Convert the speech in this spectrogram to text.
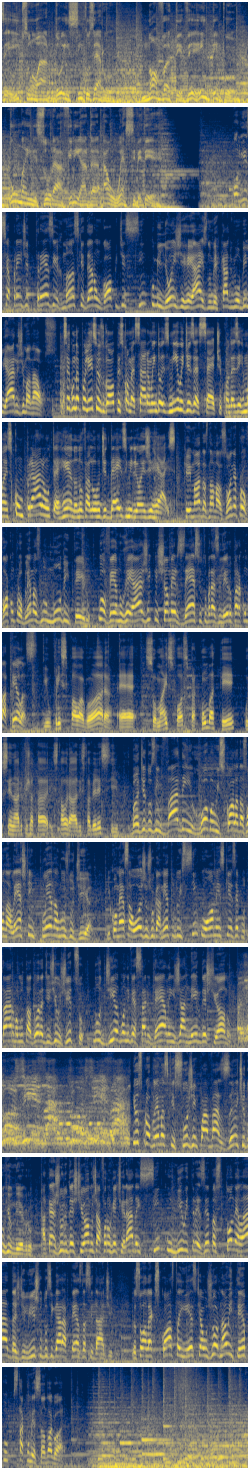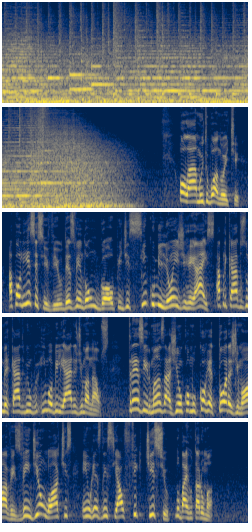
ZYA 250. Nova TV em Tempo. Uma emissora afiliada ao SBT. Polícia prende três irmãs que deram um golpe de 5 milhões de reais no mercado imobiliário de Manaus. Segundo a polícia, os golpes começaram em 2017, quando as irmãs compraram o terreno no valor de 10 milhões de reais. Queimadas na Amazônia provocam problemas no mundo inteiro. O governo reage e chama exército brasileiro para combatê-las. E o principal agora é somar esforços para combater o cenário que já está instaurado e estabelecido. Bandidos invadem e roubam escola da Zona Leste em plena luz do dia. E começa hoje o julgamento dos cinco homens que executaram a lutadora de jiu-jitsu no dia do aniversário dela, em janeiro deste ano. Justiça! Justiça! E os problemas que surgem com a vazante do Rio Negro. Até julho deste ano já foram retiradas 5.300 toneladas de lixo dos igarapés da cidade. Eu sou Alex Costa e este é o Jornal em Tempo que está começando agora. Olá, muito boa noite. A Polícia Civil desvendou um golpe de 5 milhões de reais aplicados no mercado imobiliário de Manaus. Três irmãs agiam como corretoras de imóveis, vendiam lotes em um residencial fictício no bairro Tarumã.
